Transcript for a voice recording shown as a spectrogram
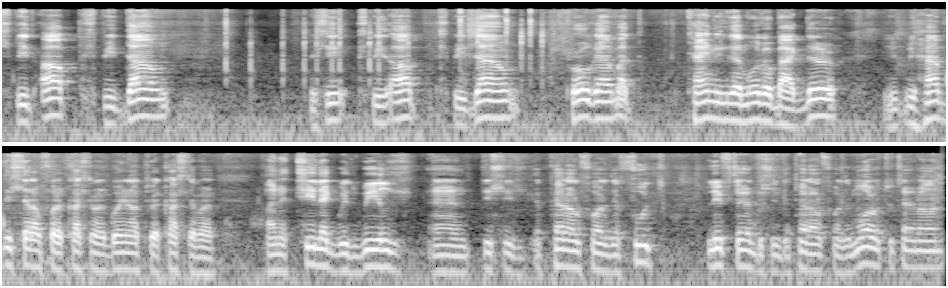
speed up, speed down. You see, speed up, speed down, program, but tiny little motor back there. We have this set up for a customer, going out to a customer on a T-leg with wheels, and this is a pedal for the foot lifter. This is the pedal for the motor to turn on,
